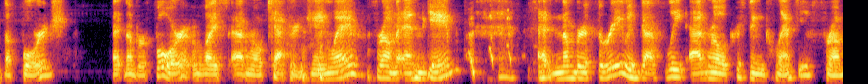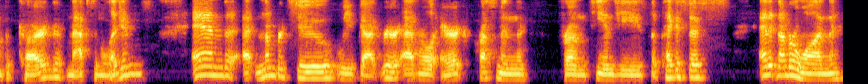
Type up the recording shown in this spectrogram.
The Forge. At number four, Vice Admiral Kathryn Janeway from Endgame. At number three, we've got Fleet Admiral Kirsten Clancy from Picard, Maps and Legends. And at number two, we've got Rear Admiral Eric Pressman from TNG's The Pegasus. And at number one,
